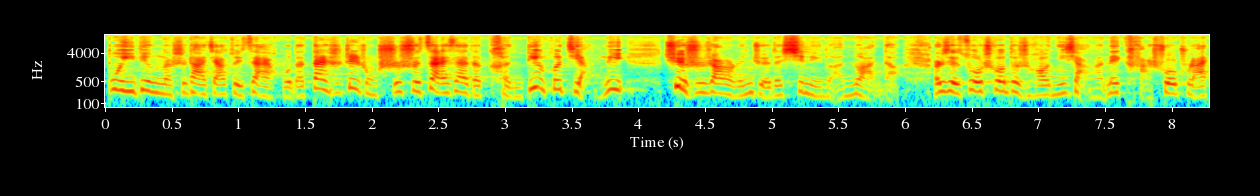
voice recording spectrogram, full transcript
不一定呢是大家最在乎的，但是这种实实在在的肯定和奖励，确实让人觉得心里暖暖的。而且坐车的时候，你想啊，那卡说出来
